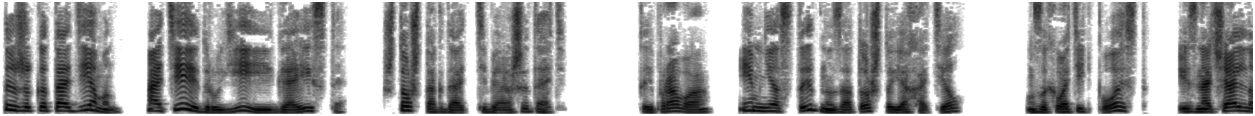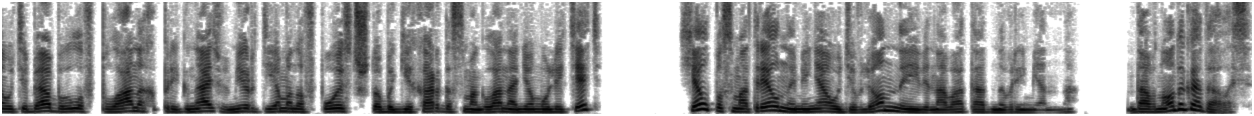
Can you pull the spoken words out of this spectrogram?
Ты же кота-демон, а те и другие эгоисты. Что ж тогда от тебя ожидать? Ты права, и мне стыдно за то, что я хотел. Захватить поезд? Изначально у тебя было в планах пригнать в мир демонов поезд, чтобы Гехарда смогла на нем улететь? Хел посмотрел на меня удивленно и виновато одновременно. Давно догадалась?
